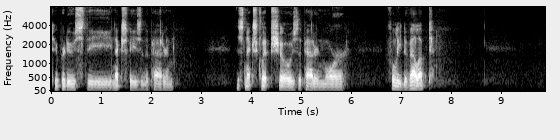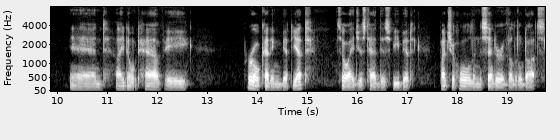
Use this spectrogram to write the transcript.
to produce the next phase of the pattern. This next clip shows the pattern more fully developed and I don't have a pearl cutting bit yet so I just had this V-bit punch a hole in the center of the little dots.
